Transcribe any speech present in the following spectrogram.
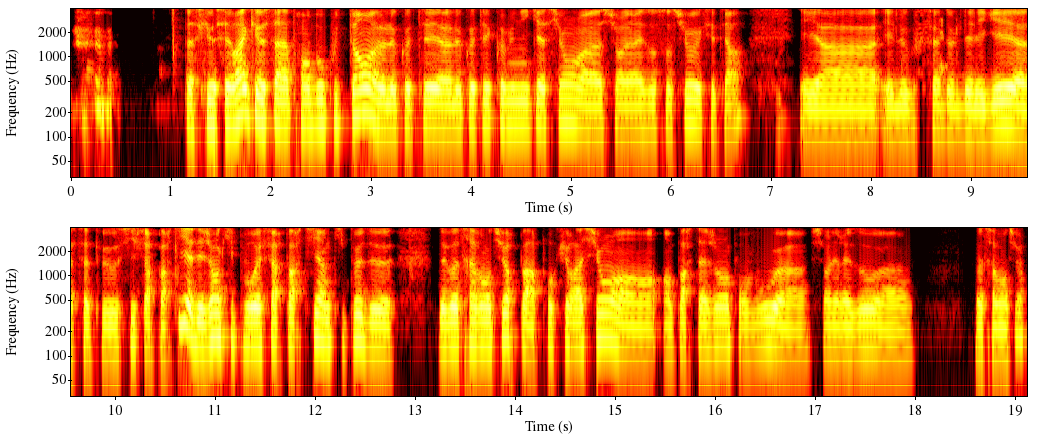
Parce que c'est vrai que ça prend beaucoup de temps, euh, le côté, euh, le côté communication euh, sur les réseaux sociaux, etc. Et, le fait de le déléguer, ça peut aussi faire partie. Il y a des gens qui pourraient faire partie un petit peu de, votre aventure par procuration en, partageant pour vous sur les réseaux votre aventure.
